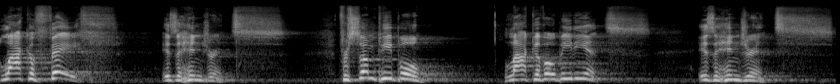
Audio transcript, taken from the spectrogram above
lack of faith is a hindrance. For some people, lack of obedience is a hindrance.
